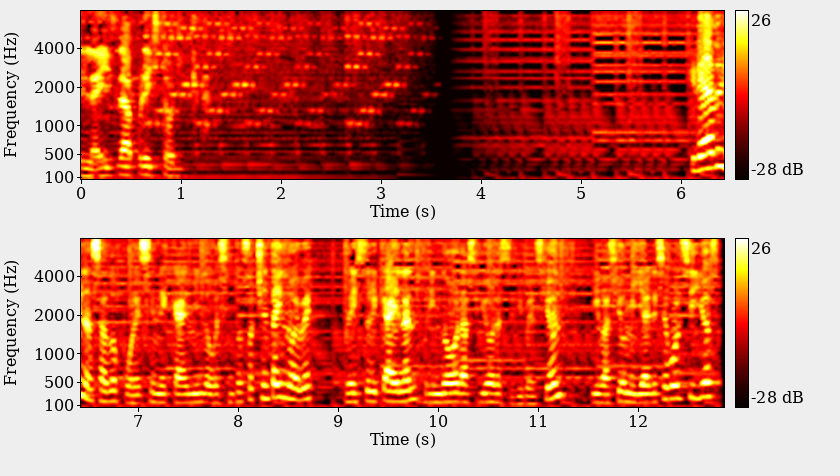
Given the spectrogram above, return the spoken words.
de la isla prehistórica. Creado y lanzado por SNK en 1989, Prehistoric Island brindó horas y horas de diversión y vació millares de bolsillos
